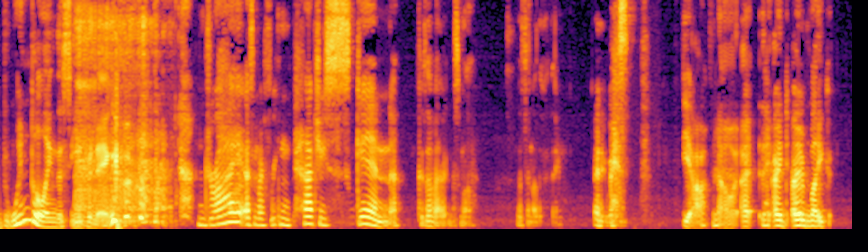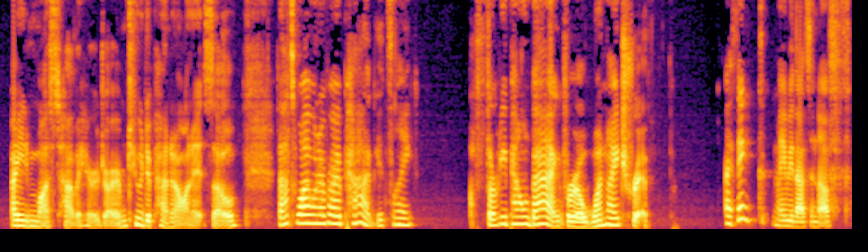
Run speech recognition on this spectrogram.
dwindling this evening. Dry as my freaking patchy skin because of eczema. That's another thing. Anyways, yeah, no, I, I, I'm like, I must have a hair dryer. I'm too dependent on it. So that's why whenever I pack, it's like a 30 pound bag for a one night trip. I think maybe that's enough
